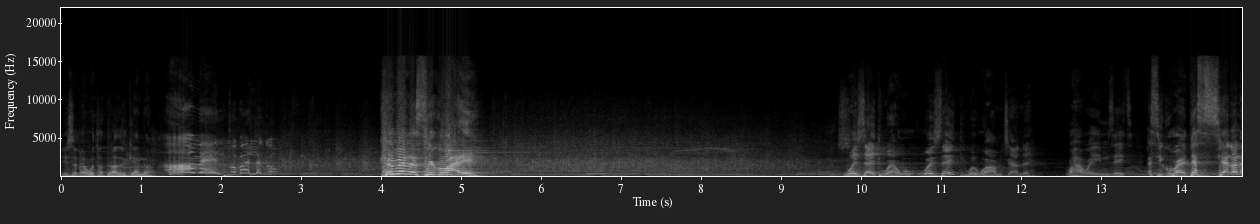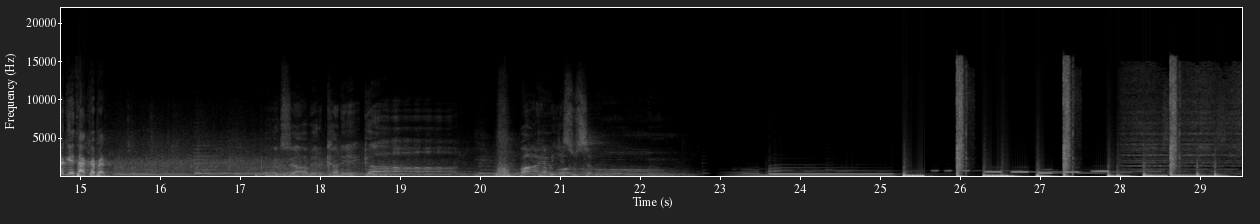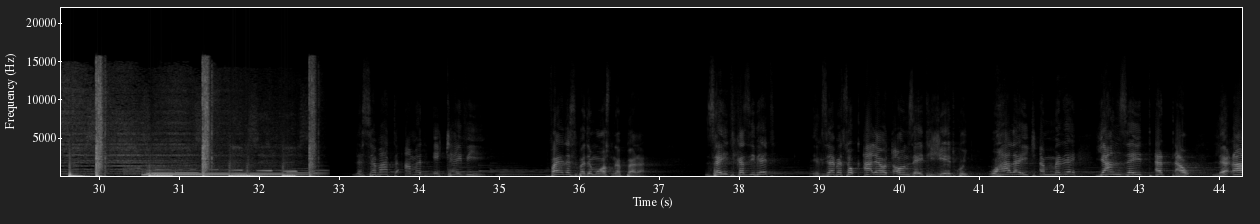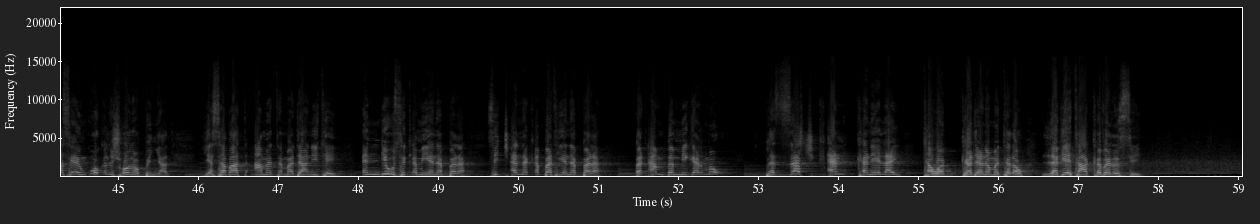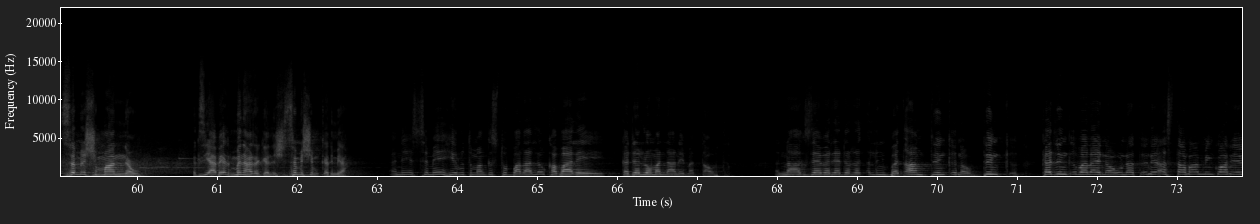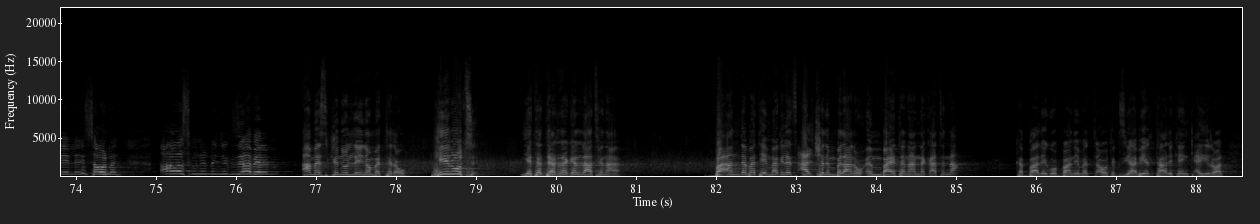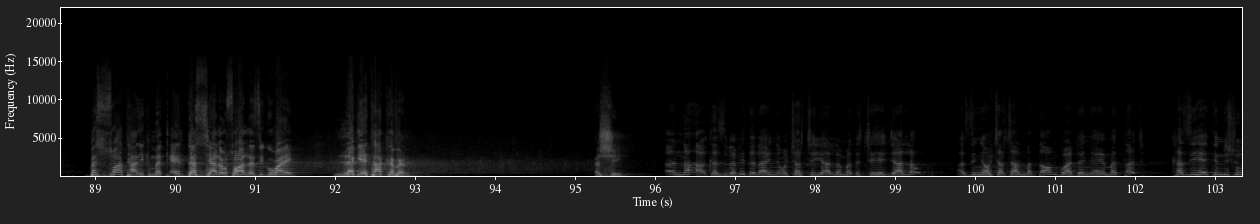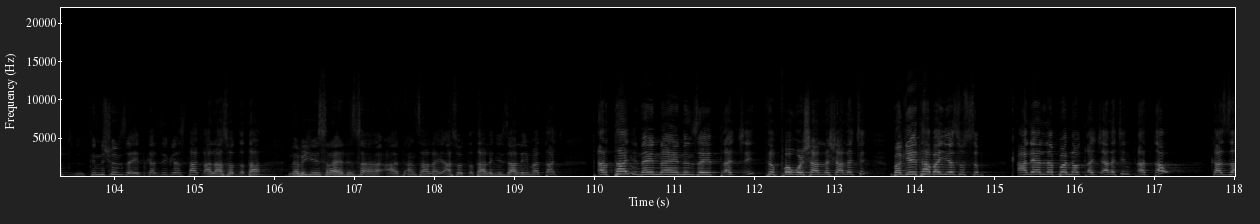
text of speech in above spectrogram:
የሰማይ ወታደር አድርጌያለሁ። አሜን። መፈልገው ክብር እስቲ ጉባኤ ወይ ዘይት ወይ- ዘይት ወይ ውሃ አምጪ አለ። ውሃ ወይም ዘይት። እስቲ ጉባኤ ደስ ያለው ለጌታ ክብር። እግዚአብሔር ከኔ ጋር ጌታ በኢየሱስ ስም ለሰባት ዓመት ኤች አይ ቪ ቫይረስ በደሟ ውስጥ ነበረ። ዘይት ከዚህ ቤት የእግዚአብሔር ሰው ቃል ያወጣውን ዘይት ይዤ ሄድኩኝ። ውሃ ላይ ጨምሬ ያን ዘይት ጠጣው። ለራሴ እንቆቅልሽ ሆኖብኛል። የሰባት ዓመት መድኃኒቴ እንዲሁ ስቅም የነበረ ሲጨነቅበት የነበረ በጣም በሚገርመው በዛች ቀን ከኔ ላይ ተወገደ ነው የምትለው። ለጌታ ክብር እስቲ ስምሽ ማን ነው? እግዚአብሔር ምን አደረገልሽ? ስምሽም ቅድሚያ እኔ ስሜ ሂሩት መንግስቱ እባላለሁ። ከባሌ ከደሎ መና ነው የመጣሁት እና እግዚአብሔር ያደረገልኝ በጣም ድንቅ ነው። ድንቅ ከድንቅ በላይ ነው። እውነት እኔ አስታማሚ እንኳን የሌለኝ ሰው ነኝ። አመስግኑልኝ እግዚአብሔር። አመስግኑልኝ ነው የምትለው። ሂሩት የተደረገላትን በአንደበቴ መግለጽ አልችልም ብላ ነው እምባ የተናነቃትና ከባሌ ጎባን የመጣሁት እግዚአብሔር ታሪኬን ቀይሯል። በእሷ ታሪክ መቀየር ደስ ያለው ሰው አለ እዚህ ጉባኤ? ለጌታ ክብር። እሺ እና ከዚህ በፊት ላይኛው church እያለ መጥቼ ሄጃለሁ። እዚኛው church አልመጣሁም። ጓደኛዬ መጣች። ከዚህ ትንሹን ዘይት ከዚህ ገዝታ ቃል አስወጥታ ነቢይ እስራኤል ዳንሳ ላይ አስወጥታለኝ ይዛልኝ መጣች። ጠርታኝ ነይና ይህንን ዘይት ጠጪ ትፈወሻለሽ አለችኝ። በጌታ በኢየሱስ ስም ቃል ያለበት ነው ጠጪ አለችኝ። ጠጣው። ከዛ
